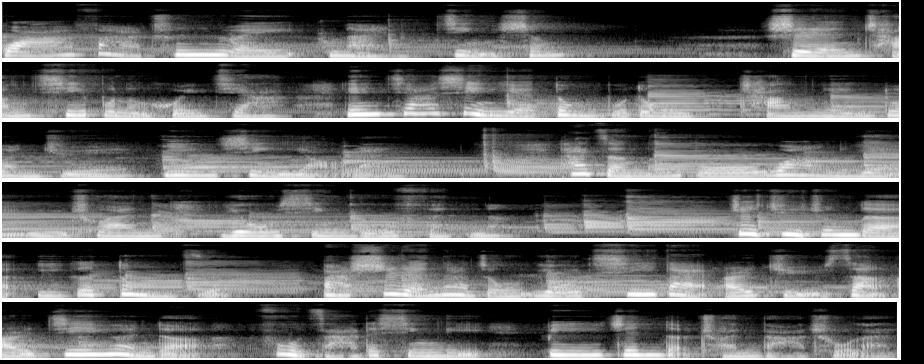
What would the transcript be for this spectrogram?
华发春闱满径生。诗人长期不能回家，连家信也动不动常年断绝，音信杳然。他怎能不望眼欲穿，忧心如焚呢？这句中的一个“动”字，把诗人那种由期待而沮丧而嗟怨的复杂的心理，逼真的传达出来。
